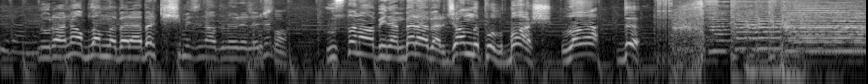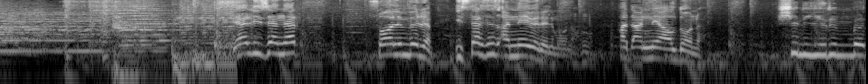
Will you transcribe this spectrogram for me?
Nurane. Nurane ablamla beraber kişimizin adını öğrenelim. Ruslan. Ruslan abiyle beraber canlı pul başladı. Değerli izleyenler sualimi veririm. İsterseniz anneye verelim onu. Hadi anneye aldı onu. Seni yerim ben.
